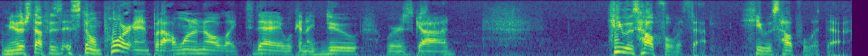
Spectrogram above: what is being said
I mean, other stuff is, is still important, but I want to know, like today, what can I do? Where is God? He was helpful with that. He was helpful with that,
